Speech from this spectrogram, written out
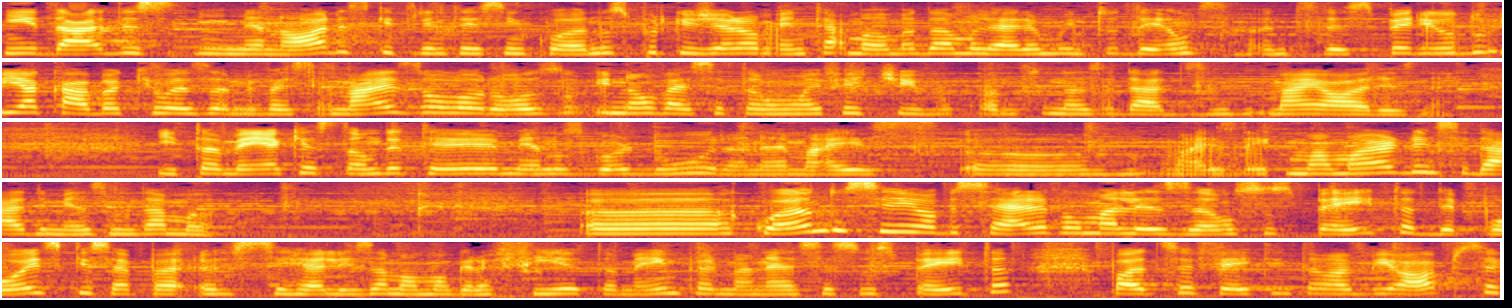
em idades menores que 35 anos, porque geralmente a mama da mulher é muito densa antes desse período e acaba que o exame vai ser mais doloroso e não vai ser tão efetivo quanto nas idades maiores, né? E também a questão de ter menos gordura, né? Mais, uh, mais uma maior densidade mesmo da mama. Uh, quando se observa uma lesão suspeita, depois que se, se realiza a mamografia também permanece suspeita, pode ser feita então a biópsia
